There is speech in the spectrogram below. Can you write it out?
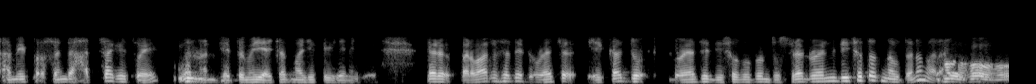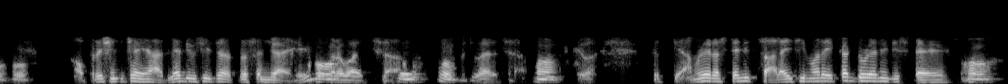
आम्ही प्रसंग हातचा घेतोय वर्णन घेतो मी याच्यात माझी काही हे नाहीये. तर परवा कसं ते डोळ्याचं एकाच डोळ्याचे दिसत होतं दुसऱ्या डोळ्याने दिसतच नव्हतं ना मला. हो हो हो हो. ऑपरेशनच्या ह्या आदल्या दिवशीचा प्रसंग आहे हो. परवाचा हो बुधवारचा. तेव्हा. तर त्यामुळे रस्त्याने चालायची मला एकाच डोळ्याने दिसत आहे हो.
